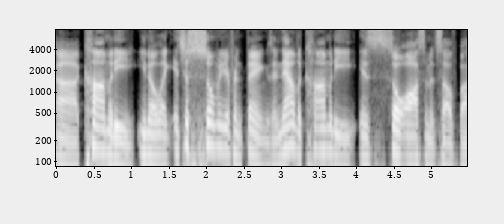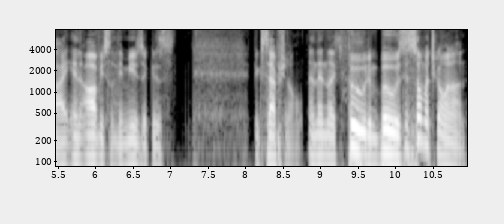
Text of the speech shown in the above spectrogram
uh, comedy. You know, like it's just so many different things. And now the comedy is so awesome at South by, and obviously the music is exceptional. And then like food and booze. There's so much going on.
